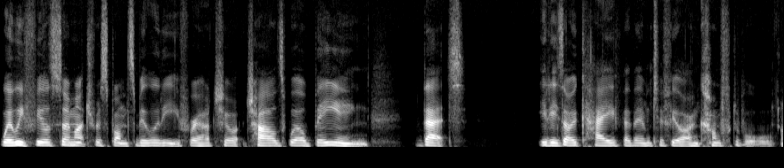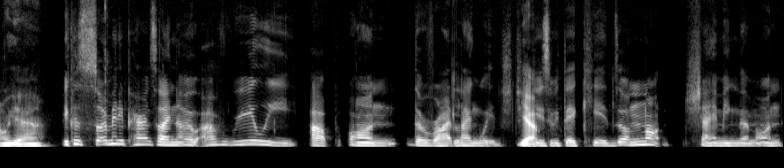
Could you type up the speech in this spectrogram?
where we feel so much responsibility for our ch- child's well-being that it is okay for them to feel uncomfortable oh, yeah. because so many parents I know are really up on the right language to Yeah. use with their kids, on not shaming them, on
